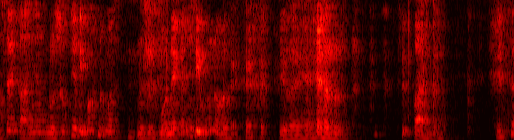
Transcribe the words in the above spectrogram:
masa ditanya nusuknya di mana mas? Nusuk bonekanya di mana mas? Di leher di pagar itu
